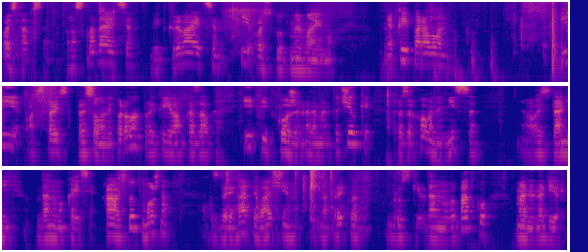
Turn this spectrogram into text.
Ось так все розкладається, відкривається. І ось тут ми маємо м'який поролон, і ось той спресований поролон, про який я вам казав. І під кожен елемент точилки розраховане місце ось в, даній, в даному кейсі. А ось тут можна зберігати ваші, наприклад, бруски. В даному випадку в мене набір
